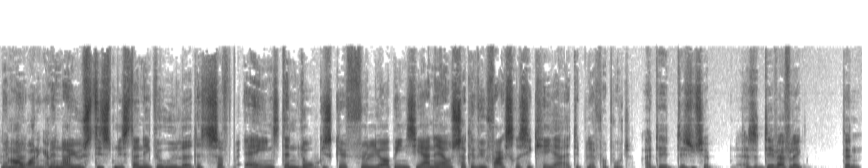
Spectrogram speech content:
Men afbrænding af men når justitsministeren ikke vil udlade det, så er ens den logiske følge op i ens hjerne er jo, så kan vi jo faktisk risikere, at det bliver forbudt. Ej, det, det synes jeg, altså det er i hvert fald ikke den,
